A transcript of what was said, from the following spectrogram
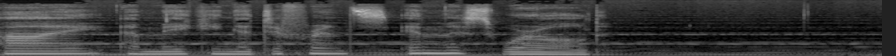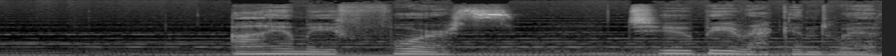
I am making a difference in this world. I am a force to be reckoned with.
